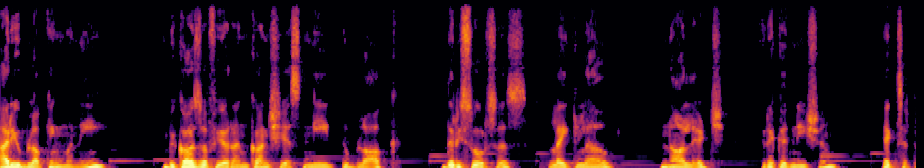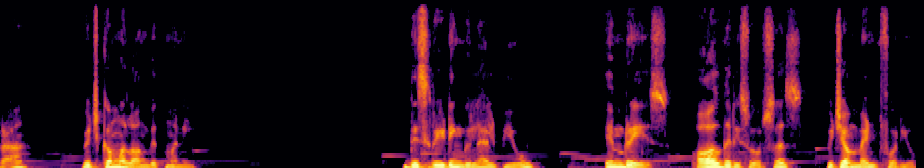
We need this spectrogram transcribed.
Are you blocking money because of your unconscious need to block the resources like love, knowledge, recognition, etc., which come along with money? This reading will help you embrace all the resources which are meant for you.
